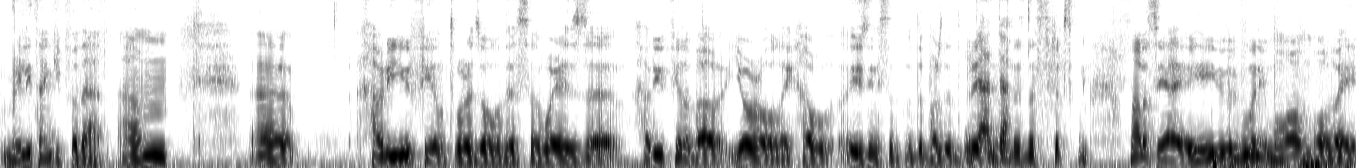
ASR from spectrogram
really thank you for that. Um, uh, how do you feel towards all of this? Uh, where is, uh, how do you feel about your role? Like, how, izvini se da možda da pređem Da, da. na, na srpskom. Malo se ja i, i vunim u ovom, ovaj,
